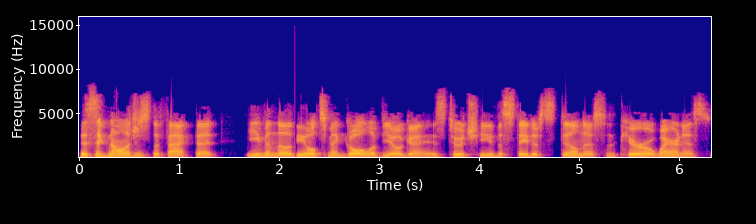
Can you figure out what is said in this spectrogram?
This acknowledges the fact that even though the ultimate goal of yoga is to achieve a state of stillness and pure awareness,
